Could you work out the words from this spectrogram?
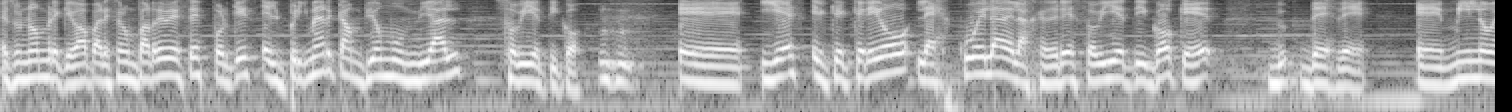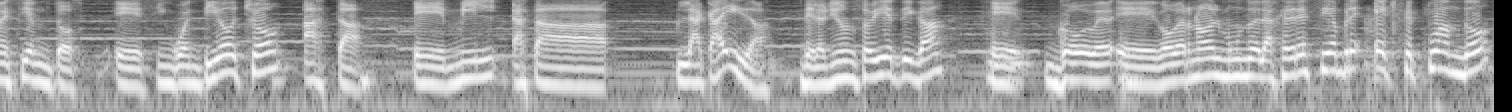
es un nombre que va a aparecer un par de veces porque es el primer campeón mundial soviético. Eh, y es el que creó la escuela del ajedrez soviético que desde eh, 1958 hasta, eh, mil, hasta la caída de la Unión Soviética eh, gober- eh, gobernó el mundo del ajedrez siempre, exceptuando,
